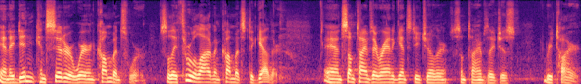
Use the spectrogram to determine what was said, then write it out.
and they didn't consider where incumbents were. So they threw a lot of incumbents together. And sometimes they ran against each other, sometimes they just retired.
